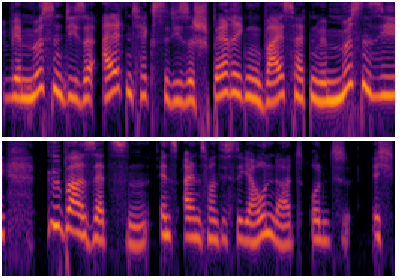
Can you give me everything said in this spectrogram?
wir müssen diese alten Texte, diese sperrigen Weisheiten, wir müssen sie übersetzen ins 21. Jahrhundert. Und ich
